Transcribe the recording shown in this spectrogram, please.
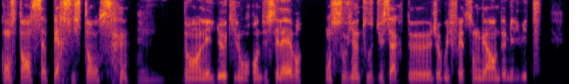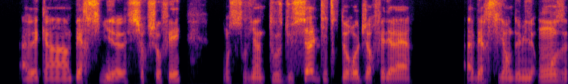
constance, sa persistance dans les lieux qui l'ont rendu célèbre. On se souvient tous du sacre de Joe Wilfried Songa en 2008 avec un Bercy euh, surchauffé. On se souvient tous du seul titre de Roger Federer à Bercy en 2011.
